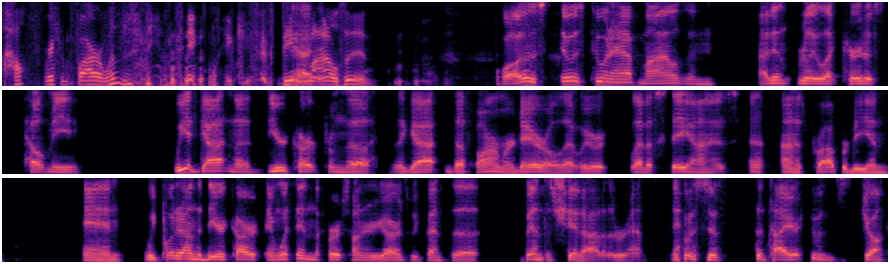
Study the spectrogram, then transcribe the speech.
how freaking far was this damn thing? like fifteen yeah, miles in. well, it was it was two and a half miles, and I didn't really let Curtis help me we had gotten a deer cart from the the guy the farmer Daryl that we were let us stay on his uh, on his property and and we put it on the deer cart and within the first hundred yards we bent the bent the shit out of the rim. It was just the tire. It was just junk.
